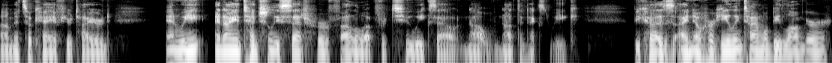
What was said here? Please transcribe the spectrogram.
um, it's okay if you're tired. And we and I intentionally set her follow up for two weeks out, not not the next week, because I know her healing time will be longer,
